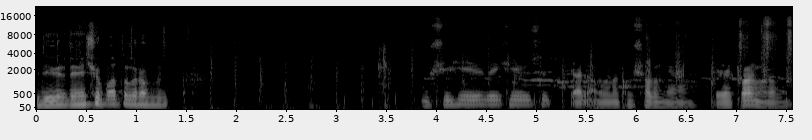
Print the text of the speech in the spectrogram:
Bir devirde ne çöpe atılır amına. Bu şehirde kimsiz. Gel alana koşalım ya. Gerek var mı arabaya?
